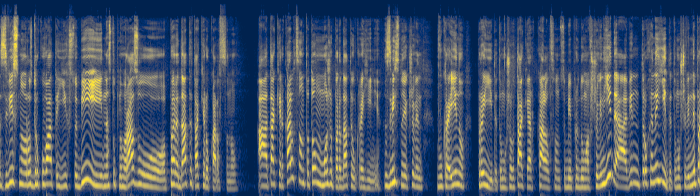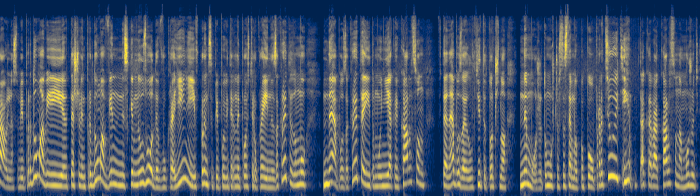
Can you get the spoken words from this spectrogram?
звісно, роздрукувати їх собі і наступного разу передати Такеру Карлсону. А Такер Карлсон потім може передати Україні. Звісно, якщо він в Україну приїде, тому що Такер Карлсон собі придумав, що він їде, а він трохи не їде, тому що він неправильно собі придумав. І те, що він придумав, він ні з ким не узгодив в Україні. І в принципі повітряний простір України закритий, тому небо закрите, і тому ніякий Карлсон в те небо залетіти точно не може, тому що системи ППО працюють і Такера Карлсона можуть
